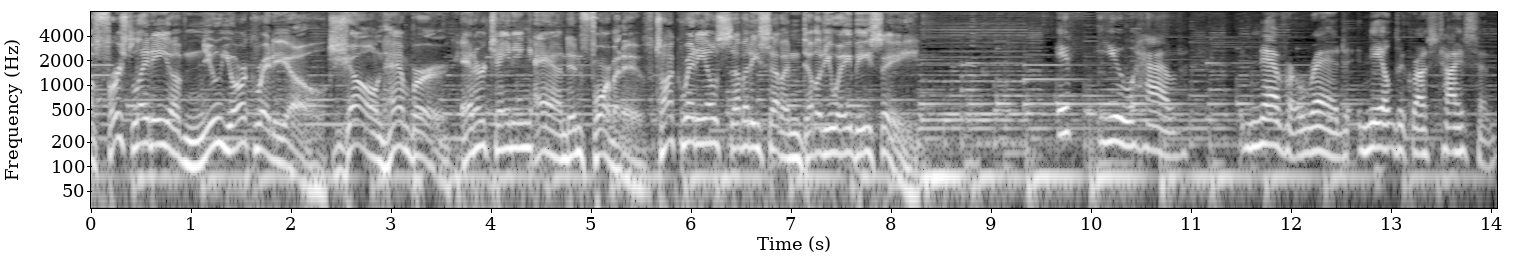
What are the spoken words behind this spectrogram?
The First Lady of New York Radio, Joan Hamburg, entertaining and informative. Talk Radio 77 WABC. If you have never read Neil deGrasse Tyson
